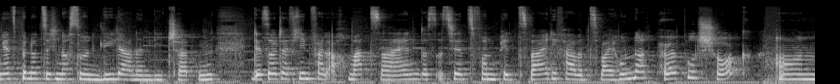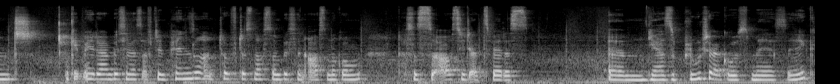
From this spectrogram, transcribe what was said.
Und jetzt benutze ich noch so einen lilanen Lidschatten. Der sollte auf jeden Fall auch matt sein. Das ist jetzt von P2, die Farbe 200, Purple Shock. Und gebe mir da ein bisschen was auf den Pinsel und tupfe das noch so ein bisschen außen rum, dass es so aussieht, als wäre das ähm, ja, so Blutergussmäßig.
